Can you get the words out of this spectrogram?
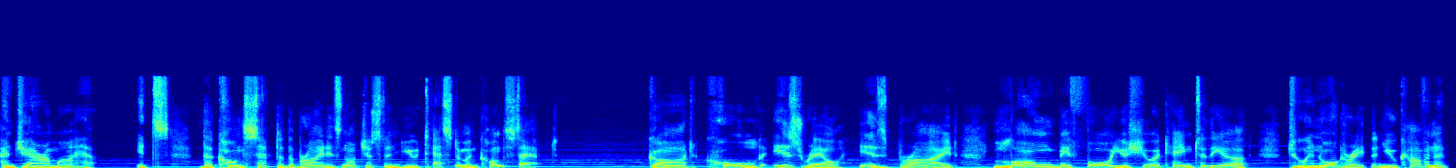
and Jeremiah. It's the concept of the bride is not just a New Testament concept. God called Israel his bride long before Yeshua came to the earth to inaugurate the new covenant.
